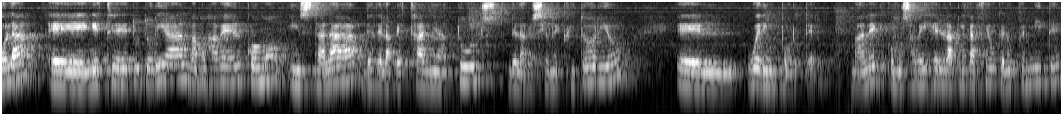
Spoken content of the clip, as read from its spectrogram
Hola, eh, en este tutorial vamos a ver cómo instalar desde la pestaña Tools de la versión escritorio el Web Importer, ¿vale? que como sabéis es la aplicación que nos permite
